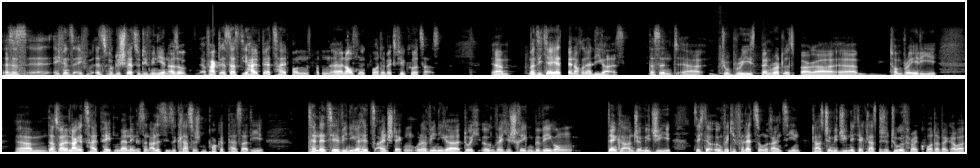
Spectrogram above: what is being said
Es ist, äh, ich finde es wirklich schwer zu definieren. Also, Fakt ist, dass die Halbwertzeit von, von äh, laufenden Quarterbacks viel kürzer ist. Ähm, man sieht ja jetzt, wer noch in der Liga ist. Das sind äh, Drew Brees, Ben Roethlisberger, äh, Tom Brady, ähm, das war eine lange Zeit Peyton Manning. Das sind alles diese klassischen Pocket-Passer, die tendenziell weniger Hits einstecken oder weniger durch irgendwelche schrägen Bewegungen, denke an Jimmy G, sich da irgendwelche Verletzungen reinziehen. Klar ist Jimmy G nicht der klassische Dual-Threat-Quarterback, aber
